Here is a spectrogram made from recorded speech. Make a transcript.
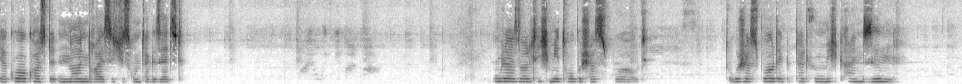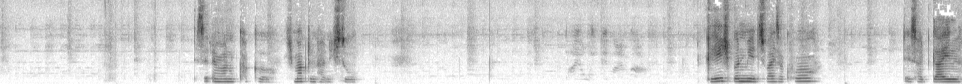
Der Quo kostet 39, ist runtergesetzt. Oder sollte ich mir tropischer Sprout? Tropischer Sprout ergibt halt für mich keinen Sinn. Das ist halt einfach nur Kacke. Ich mag den halt nicht so. Okay, ich gönne mir jetzt weißer Crow. Der ist halt geil.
